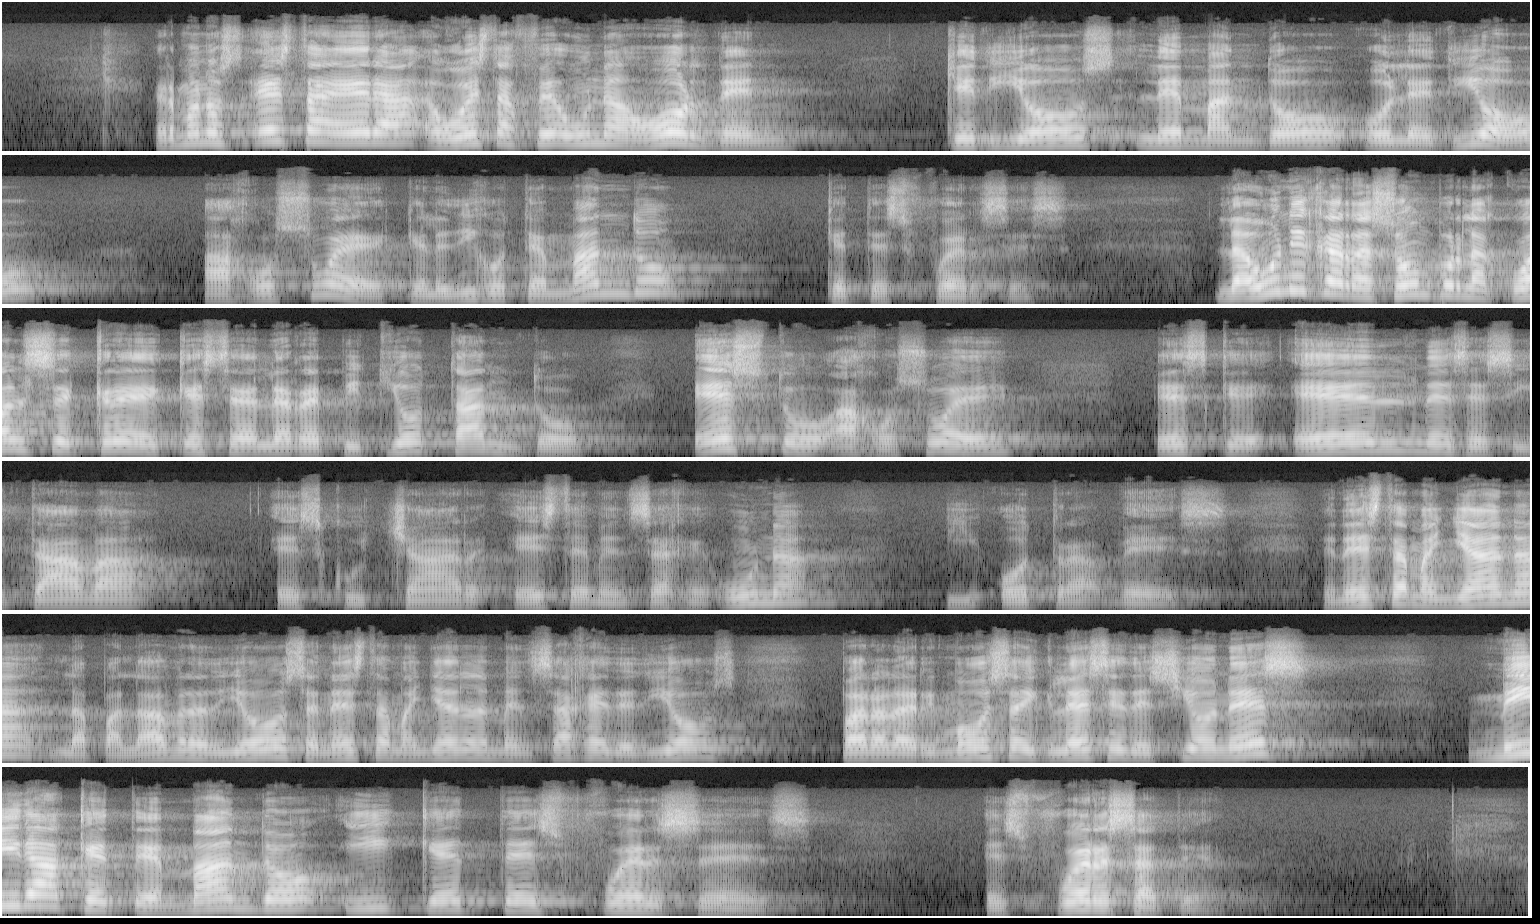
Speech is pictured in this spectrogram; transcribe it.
Hermanos, esta era o esta fue una orden que Dios le mandó o le dio a Josué, que le dijo, te mando que te esfuerces. La única razón por la cual se cree que se le repitió tanto esto a Josué es que él necesitaba escuchar este mensaje una y otra vez. En esta mañana la palabra de Dios, en esta mañana el mensaje de Dios para la hermosa iglesia de Sion es, mira que te mando y que te esfuerces. Esfuérzate.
